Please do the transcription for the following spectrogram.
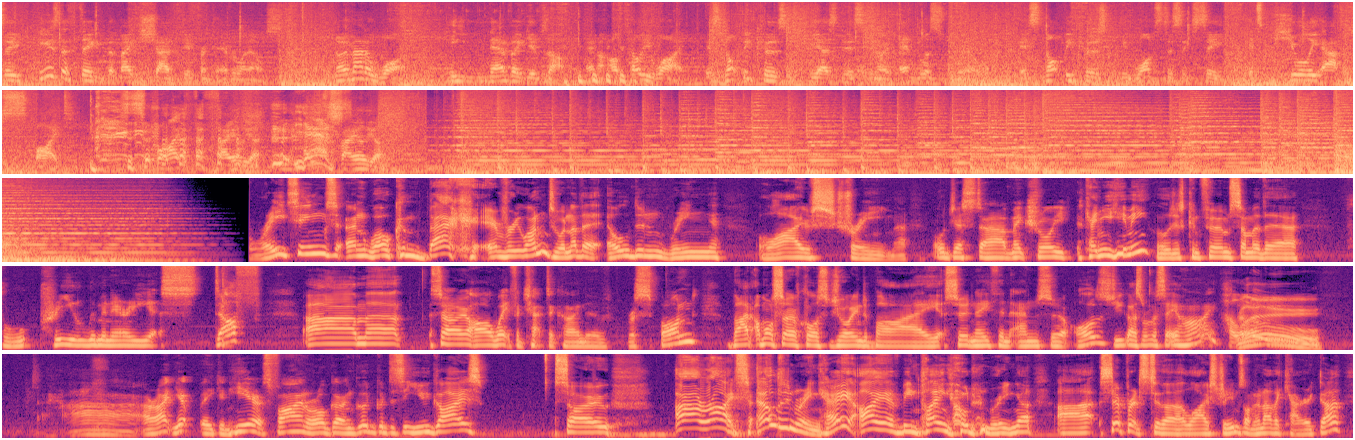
See, here's the thing that makes Shad different to everyone else. No matter what, he never gives up. And I'll tell you why. It's not because he has this, you know, endless will. It's not because he wants to succeed. It's purely out of spite. spite for failure. He Yes! failure. Greetings and welcome back, everyone, to another Elden Ring live stream. We'll just uh, make sure you can you hear me? We'll just confirm some of the preliminary stuff. Um, uh, so I'll wait for chat to kind of respond. But I'm also, of course, joined by Sir Nathan and Sir Oz. Do you guys want to say hi? Hello. Ah, all right. Yep, they can hear. It's fine. We're all going good. Good to see you guys. So, all right, Elden Ring. Hey, I have been playing Elden Ring, uh, separate to the live streams on another character,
